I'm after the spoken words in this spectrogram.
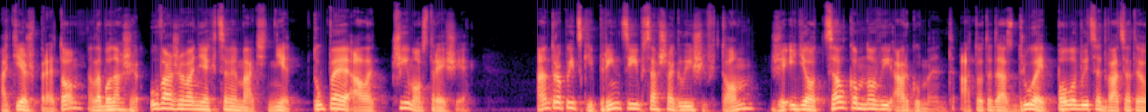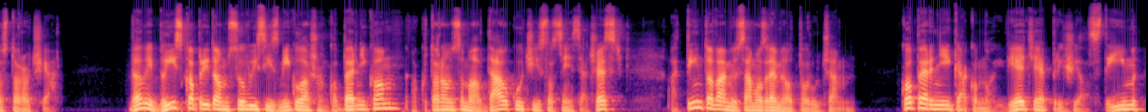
a tiež preto, lebo naše uvažovanie chceme mať nie tupé, ale čím ostrejšie. Antropický princíp sa však líši v tom, že ide o celkom nový argument, a to teda z druhej polovice 20. storočia. Veľmi blízko pritom súvisí s Mikulášom Kopernikom, o ktorom som mal dávku číslo 76 a týmto vám ju samozrejme odporúčam. Koperník, ako mnohí viete, prišiel s tým,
